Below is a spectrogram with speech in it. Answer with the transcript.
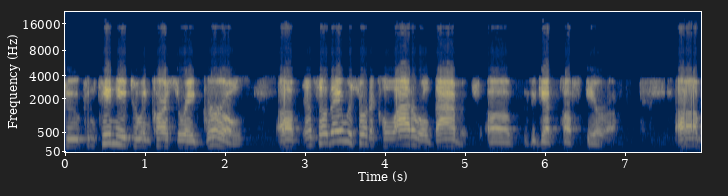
to continue to incarcerate girls um, and so they were sort of collateral damage of the Get Tough era. Um,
